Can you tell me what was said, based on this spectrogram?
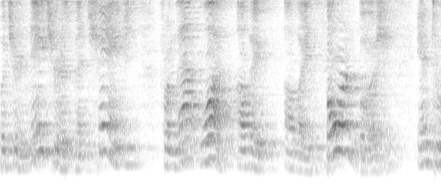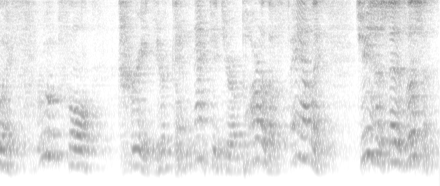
but your nature has been changed from that what? Of a, of a thorn bush into a fruitful tree. You're connected, you're a part of the family. Jesus says, listen,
